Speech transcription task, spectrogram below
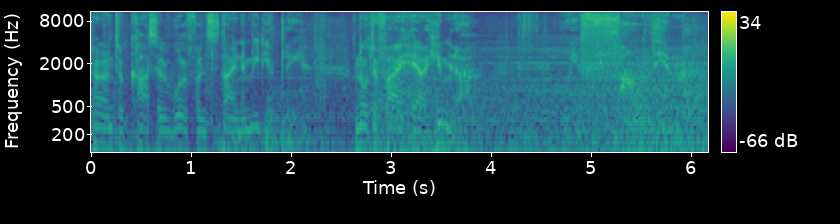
return to Castle Wolfenstein immediately. Notify Herr Himmler. We found him.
